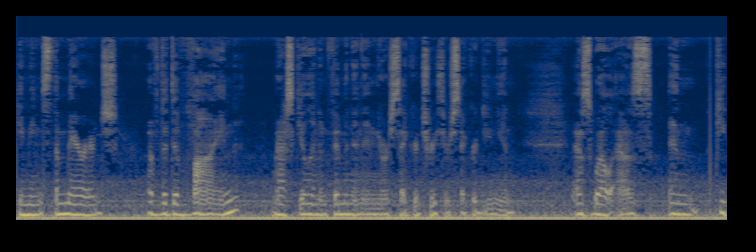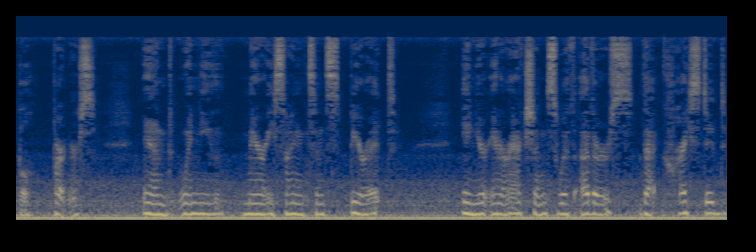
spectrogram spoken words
he means the marriage of the divine, masculine and feminine in your sacred truth, your sacred union, as well as in people, partners. And when you marry science and spirit in your interactions with others, that Christed,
